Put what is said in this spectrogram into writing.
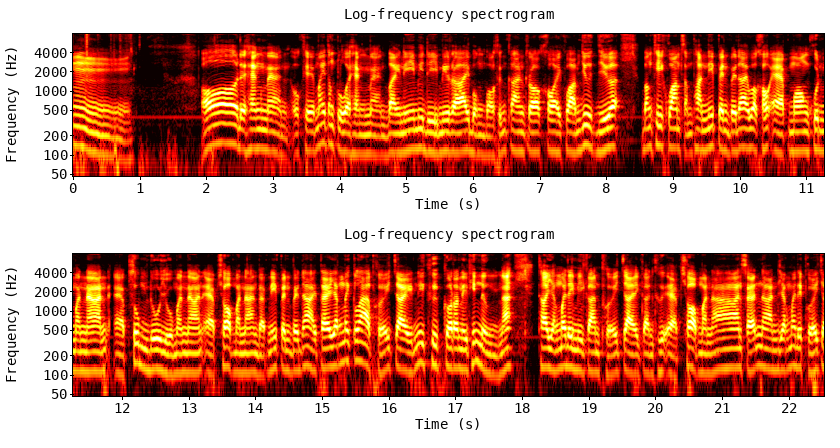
อืม อ๋อ The Hangman โอเค ไม่ต้องกลัว Hangman ใบนี้ไม่ดีไม่ร้ายบ่งบอกถึงการรอคอยความยืดเยื้อ บางทีความสัมพันธ์นี้เป็นไปได้ว่าเขาแอบมองคุณมานาน แอบซุ่มดูอยู่มานาน แอบชอบมานานแบบนี้เป็นไปได้ แต่ยังไม่กล้าเผยใจ นี่คือกรณีที่หนึ่งนะถ้ายังไม่ได้มีการเผยใจกันคือแอบชอบมานาน แสนนานยังไม่ได้เผยใจ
